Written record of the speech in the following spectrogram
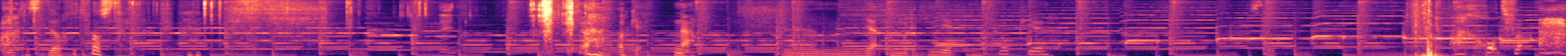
Oh, dat zit wel goed vast. ah, Oké, nou. Um, ja, dan moet ik hier een knopje. Ah, godver... Ah,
